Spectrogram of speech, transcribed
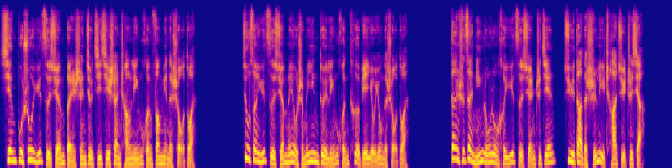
先不说于子璇本身就极其擅长灵魂方面的手段，就算于子璇没有什么应对灵魂特别有用的手段，但是在宁荣荣和于子璇之间巨大的实力差距之下，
